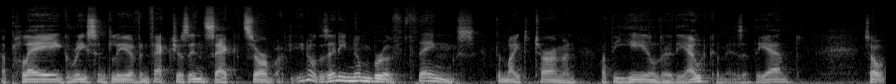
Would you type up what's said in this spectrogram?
a plague recently of infectious insects, or you know, there's any number of things that might determine what the yield or the outcome is at the end. So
